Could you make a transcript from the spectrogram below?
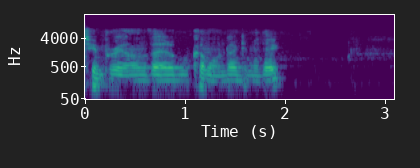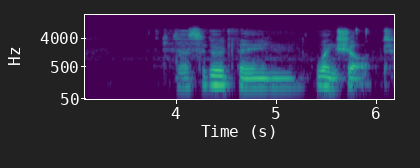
temporary unavailable. Come on, don't give me that. That's a good thing. Wing shot.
